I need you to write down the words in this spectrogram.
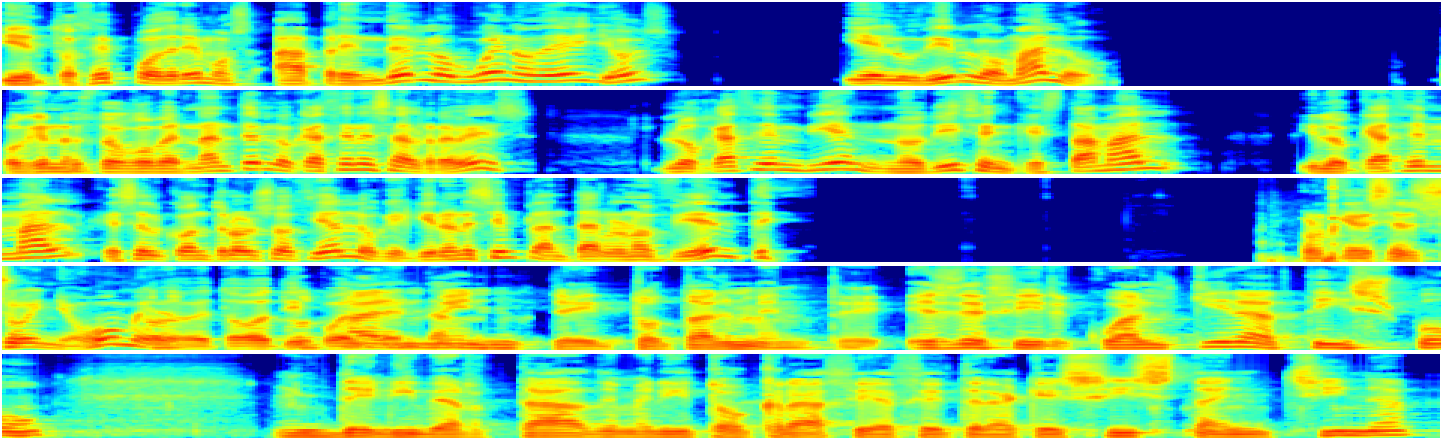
y entonces podremos aprender lo bueno de ellos y eludir lo malo. Porque nuestros gobernantes lo que hacen es al revés. Lo que hacen bien nos dicen que está mal y lo que hacen mal, que es el control social, lo que quieren es implantarlo en Occidente. Porque es el sueño húmedo de todo tipo totalmente, de Totalmente, totalmente. Es decir, cualquier atisbo de libertad, de meritocracia, etcétera, que exista en China,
